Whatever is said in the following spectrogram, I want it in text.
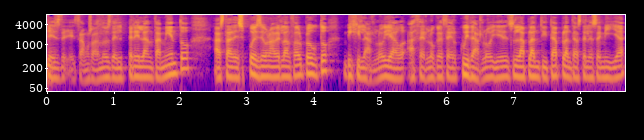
desde, estamos hablando desde el pre-lanzamiento hasta después de una vez lanzado el producto, vigilarlo y hacerlo crecer, cuidarlo. Y es la plantita, plantaste la semilla,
